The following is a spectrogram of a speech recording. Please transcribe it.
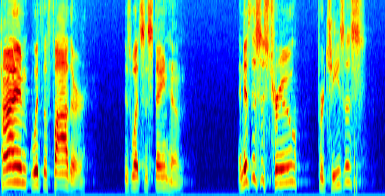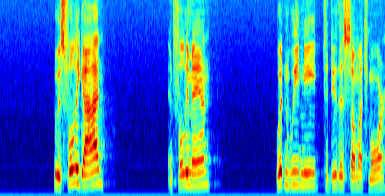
Time with the Father is what sustained him. And if this is true for Jesus, who is fully God and fully man, wouldn't we need to do this so much more?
